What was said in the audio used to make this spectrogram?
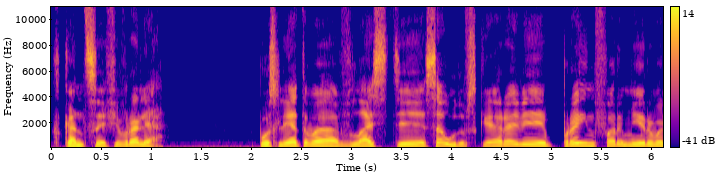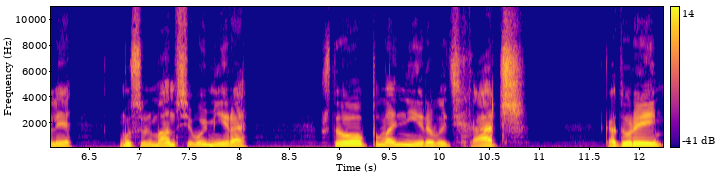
в конце февраля. После этого власти Саудовской Аравии проинформировали мусульман всего мира, что планировать хадж, который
